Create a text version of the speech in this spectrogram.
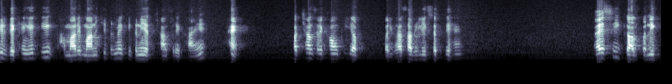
फिर देखेंगे कि हमारे मानचित्र में कितनी अक्षांश रेखाएँ हैं। अक्षांश रेखाओं की आप परिभाषा भी लिख सकते हैं। ऐसी काल्पनिक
